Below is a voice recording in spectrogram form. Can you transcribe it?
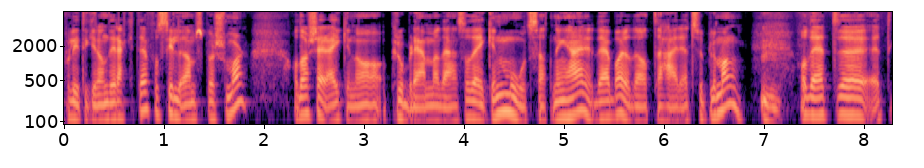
politikerne direkte, få stille dem spørsmål. Og da ser jeg ikke noe problem med det. Så det er ikke en motsetning her, det er bare det at det her er et supplement. Mm. Og det er et, eh, et,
